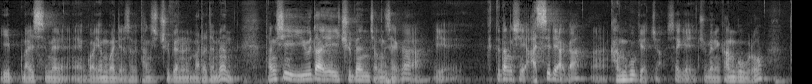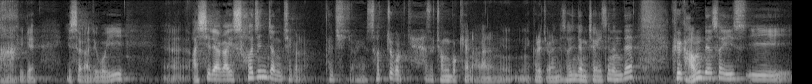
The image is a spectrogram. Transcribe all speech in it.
이 말씀과 연관돼서 당시 주변을 말하자면 당시 유다의 주변 정세가 예, 그때 당시 아시리아가 아, 강국이었죠 세계 주변의 강국으로 다 이게 있어가지고 이 아시리아가 이 서진 정책을 펼치죠. 서쪽을 계속 정복해 나가는 그렇죠. 그런데 서진 정책을 쓰는데 그 가운데서 이, 이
